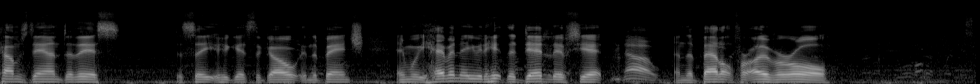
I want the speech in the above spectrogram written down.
comes down to this to see who gets the gold in the bench. And we haven't even hit the deadlifts yet. No. And the battle for overall. is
